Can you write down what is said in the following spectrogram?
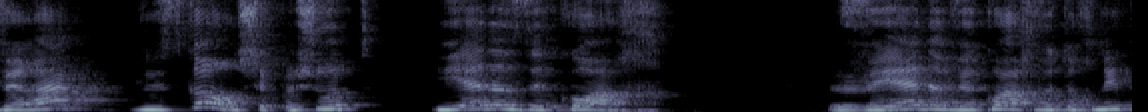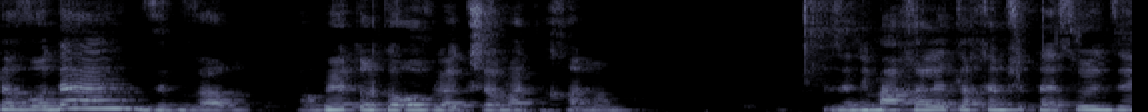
ורק לזכור שפשוט ידע זה כוח, וידע וכוח ותוכנית עבודה זה כבר הרבה יותר קרוב להגשמת החלום. אז אני מאחלת לכם שתעשו את זה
